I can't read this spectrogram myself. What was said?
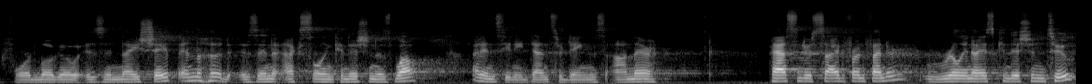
Ford logo is in nice shape, and the hood is in excellent condition as well. I didn't see any dents or dings on there. Passenger side front fender, really nice condition too.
